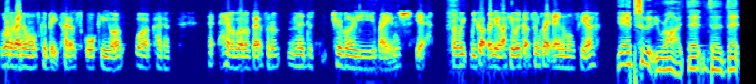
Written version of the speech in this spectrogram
a lot of animals could be kind of squawky or or kind of have a lot of that sort of mid trebly range. Yeah, so we we got really lucky. We've got some great animals here. Yeah, absolutely right. That the that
